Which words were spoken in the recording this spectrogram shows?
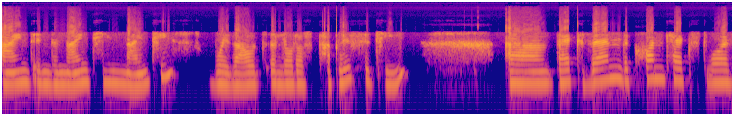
signed in the 1990s without a lot of publicity. Um, back then, the context was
